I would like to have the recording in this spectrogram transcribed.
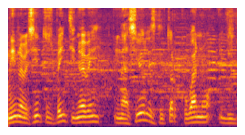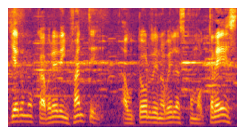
1929 nació el escritor cubano Guillermo Cabrera Infante, autor de novelas como Tres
